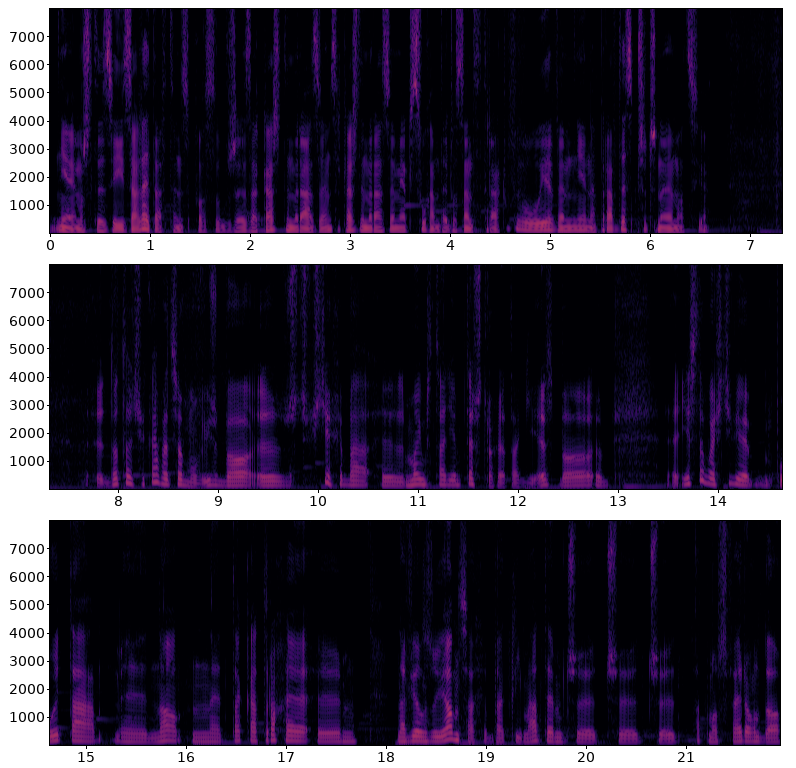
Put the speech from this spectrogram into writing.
nie wiem, może to jest jej zaleta w ten sposób, że za każdym razem, za każdym razem jak słucham tego soundtracku, wywołuje we mnie naprawdę sprzeczne emocje. No to ciekawe, co mówisz, bo y, rzeczywiście chyba y, moim zdaniem też trochę tak jest, bo y, jest to właściwie płyta, no, taka trochę nawiązująca chyba klimatem czy, czy, czy atmosferą do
